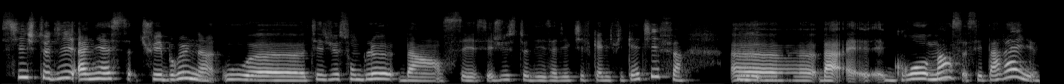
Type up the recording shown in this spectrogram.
Si je te dis Agnès, tu es brune ou euh, tes yeux sont bleus, ben c'est juste des adjectifs qualificatifs. Mm. Euh, bah, euh, gros, mince, c'est pareil.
